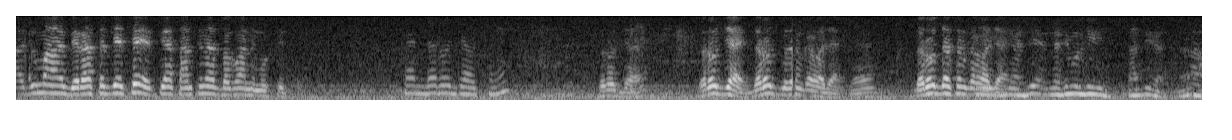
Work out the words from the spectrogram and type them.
બાજુમાં દેરાસર જે છે ત્યાં શાંતિનાથ ભગવાનની મૂર્તિ છે. દરરોજ જાઉં છું ને? દરરોજ જાય. દરરોજ જાય. દરરોજ દર્શન કરવા જાય? દરરોજ દર્શન કરવા જાય. નસી- નસીમુદ્દીન હા.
